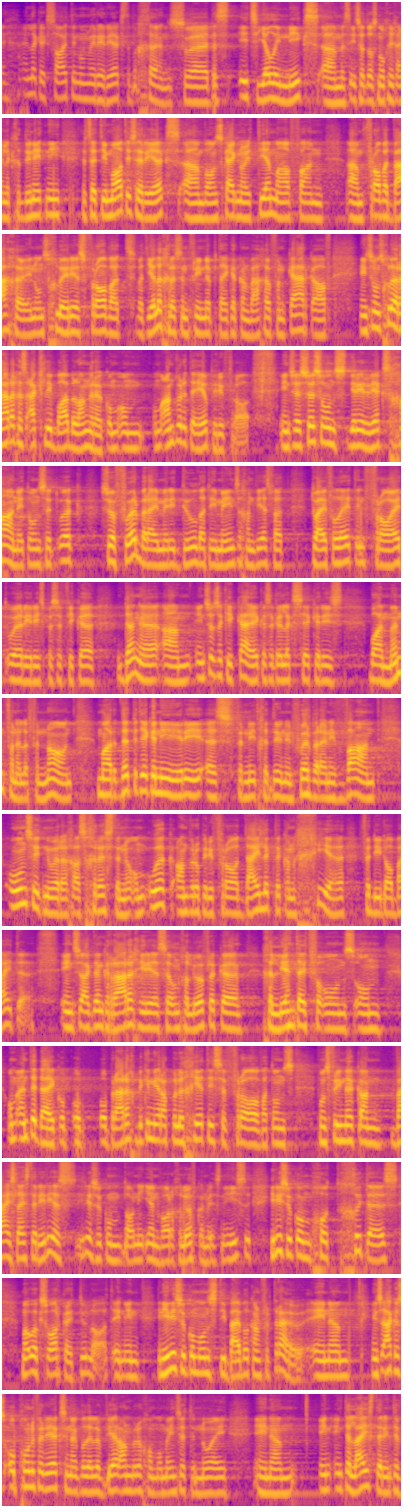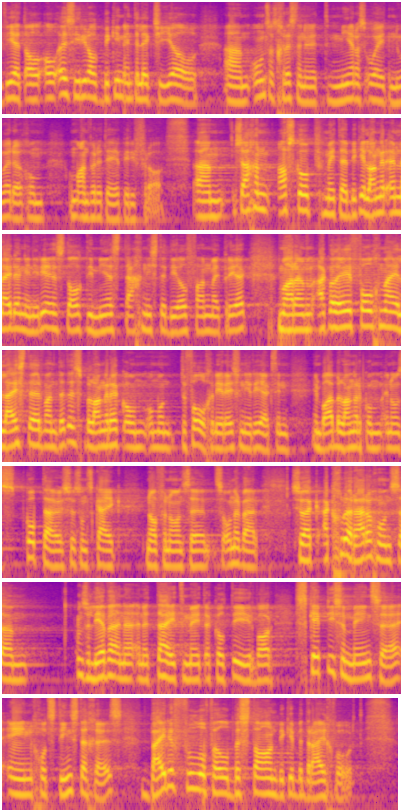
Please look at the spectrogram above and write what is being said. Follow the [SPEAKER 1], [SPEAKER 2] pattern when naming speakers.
[SPEAKER 1] My eintlik exciting om hierdie reeks te begin. So dis iets heel unieks. Ehm um, is iets wat ons nog nie eintlik gedoen het nie. Dis 'n tematiese reeks ehm um, waar ons kyk na die tema van ehm um, vra wat weghou en ons glo hierdie is vra wat wat julle Christen vriende partykeer kan weghou van kerk af. En so ons glo regtig is actually baie belangrik om om om antwoorde te hê op hierdie vrae. En so soos ons deur die reeks gaan, het ons dit ook so voorberei met die doel dat die mense gaan weet wat twyfel het en vra het oor hierdie spesifieke dinge. Um en soos ek kyk, is ek redelik seker hier's baie van hulle vanaand, maar dit beteken nie hierdie is verniet gedoen en voorberei nie, want ons het nodig as Christene om ook antwoord op hierdie vrae duidelik te kan gee vir die daar buite. En so ek dink regtig hierdie is 'n ongelooflike geleentheid vir ons om om in te duik op op op regtig bietjie meer apologetiese vrae wat ons vir ons vriende kan wys. Luister, hierdie is hierdie is hoekom daar nie een ware geloof kan wees nie. Hierdie hierdie is hoekom God goed is, maar ook swaar kry toelaat. En en en hierdie is hoekom ons die Bybel kan vertrou. En ehm um, en so ek is opgewonde vir reeks en ek wil julle weer aanmoedig om om mense te nooi en um, en en te luister en te weet al al is hierdie dalk bietjie intellektueel, um ons as Christene het meer as ooit nodig om om antwoorde te hê op hierdie vrae. Um so ek gaan afskop met 'n bietjie langer inleiding en hierdie is dalk die mees tegniese deel van my preek, maar um ek wil hê volg my luister want dit is belangrik om om om te volg in die res van die reeks en en baie belangrik om in ons kop te hou soos ons kyk na vanaand se se onderwerp. So ek ek glo regtig ons um Ons lewe in 'n in 'n tyd met 'n kultuur waar skeptiese mense en godsdienstiges beide voel of hul bestaan bietjie bedreig word.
